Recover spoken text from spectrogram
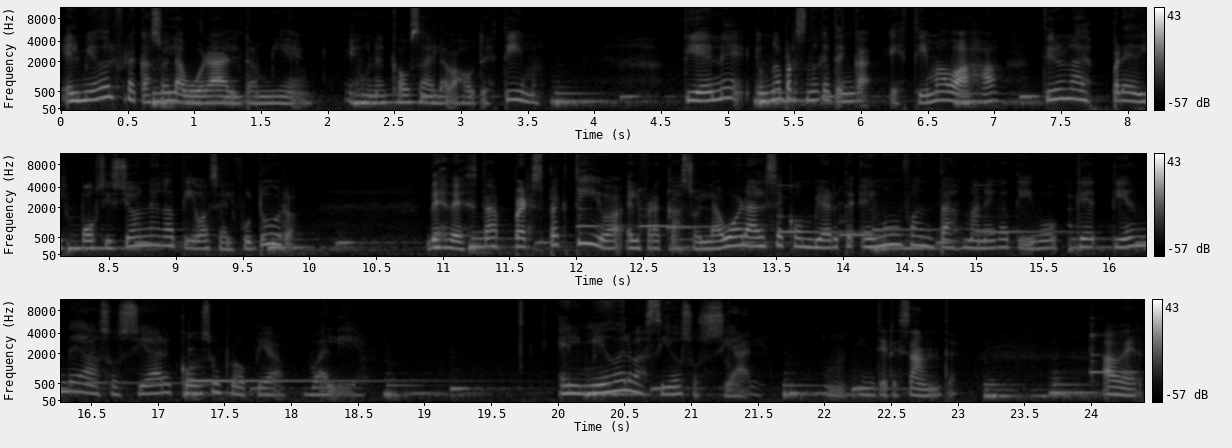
El miedo al fracaso laboral también es una causa de la baja autoestima. Tiene una persona que tenga estima baja tiene una predisposición negativa hacia el futuro. Desde esta perspectiva, el fracaso laboral se convierte en un fantasma negativo que tiende a asociar con su propia valía. El miedo al vacío social. Mm, interesante. A ver,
